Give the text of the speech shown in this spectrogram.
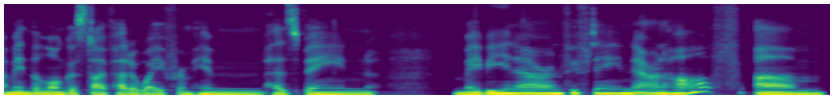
I mean, the longest I've had away from him has been maybe an hour and fifteen, hour and a half. Um,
